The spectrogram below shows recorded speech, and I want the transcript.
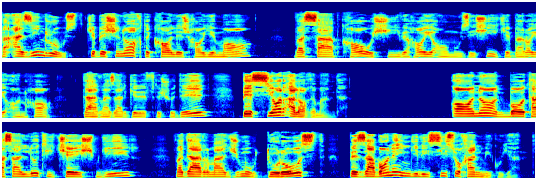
و از این روست که به شناخت کالج های ما و سبک ها و شیوه های آموزشی که برای آنها در نظر گرفته شده بسیار علاقه مندن. آنان با تسلطی چشمگیر و در مجموع درست به زبان انگلیسی سخن می‌گویند.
